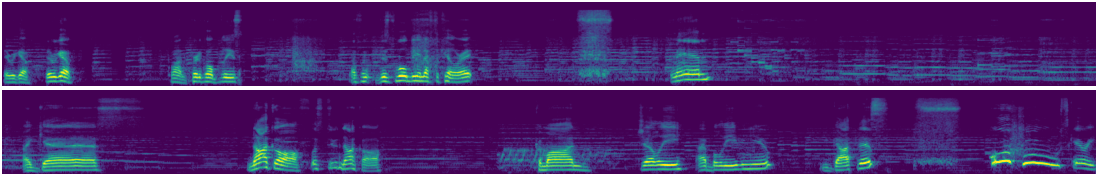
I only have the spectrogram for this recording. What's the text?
There we go. There we go. Come on, critical, please. That's, this will be enough to kill, right? Man. I guess... Knockoff! Let's do knockoff. Come on, Jelly. I believe in you. You got this. Woohoo! Scary.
